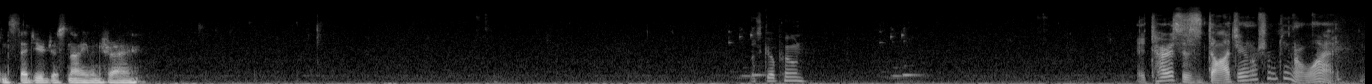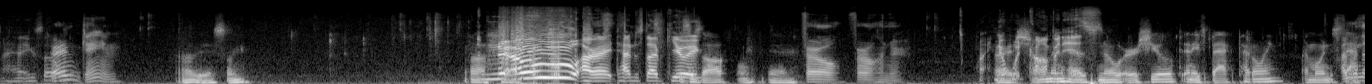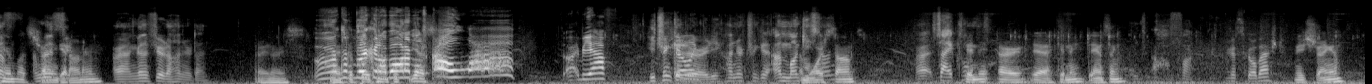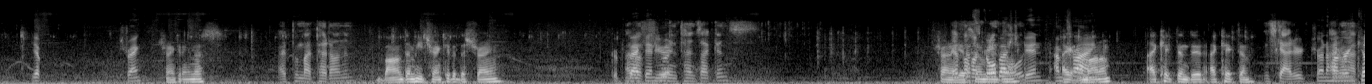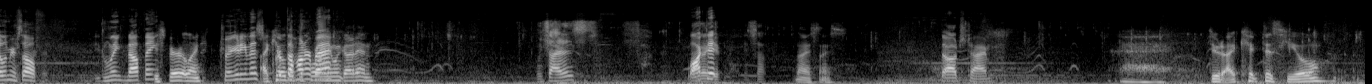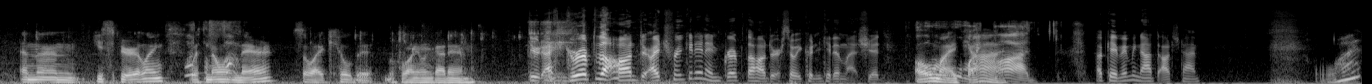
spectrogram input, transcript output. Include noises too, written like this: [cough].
Instead, you're just not even try. Let's go, Poon. Hey, Tyrus is dodging or something, or what? I think so. They're in game. Obviously. Oh. No! Alright, time to stop queuing. This is awful. Yeah. Feral, Feral Hunter. I know Alright, what comp Shaman has is. no Earth Shield, and he's backpedaling. I'm going to I'm stack gonna- him. Let's I'm try and get on him. Alright, I'm gonna fear the Hunter then. Alright, nice. Ah, Nice, the the break first of the one, bottom, let's go! Ah! IBF. He trinketed Killing. already. Hunter trinket. I'm I'm monkey more stun. stomped. Alright, cyclone. Kidney, or yeah, kidney, dancing. Oh fuck. I got skull bashed. Can you string him? Yep. Strength. Trinketing this. I put my pet on him. Bombed him. He trinketed the string. Grip I back have a fear in 10 seconds. Trying to Yeah, get but some. Skull Skull bashed bashed again. I'm I, trying. I'm on him. I kicked him, dude. I kicked him. I'm scattered. Trying to I don't hunter and kill him yourself. You link nothing. He spirit link. Trinketing this. I Grip killed the hunter before back. anyone got in. I'm silenced. Fuck. Locked it. get- it's up. Nice, nice. Dodge time. [sighs] Dude, I kicked his heal, and then he spirit linked What with the no one there, so I killed it before anyone got in. Dude, I gripped the hunter. I trinketed and gripped the hunter so he couldn't get in that shit. Oh my oh my god. god. Okay, maybe not dodge time. What?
